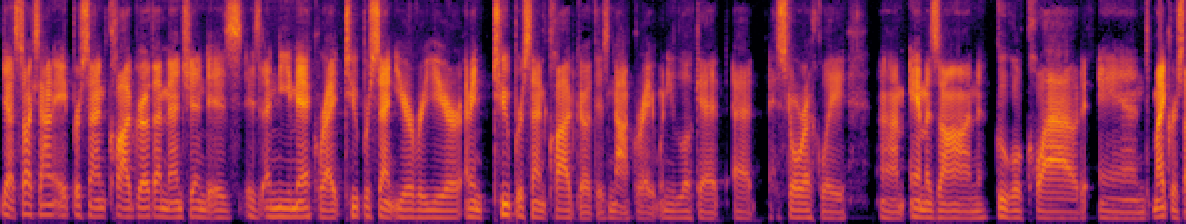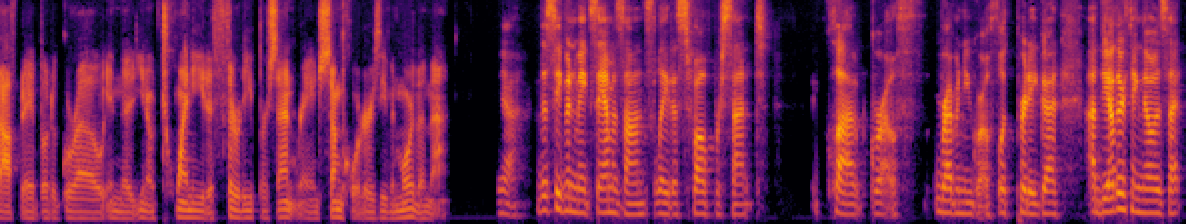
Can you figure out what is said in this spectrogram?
yeah, stock's down eight percent. Cloud growth I mentioned is is anemic, right? Two percent year over year. I mean, two percent cloud growth is not great when you look at at historically um, Amazon, Google Cloud, and Microsoft are able to grow in the you know twenty to thirty percent range. Some quarters even more than that. Yeah, this even makes Amazon's latest twelve percent cloud growth revenue growth look pretty good. Um, the other thing though is that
